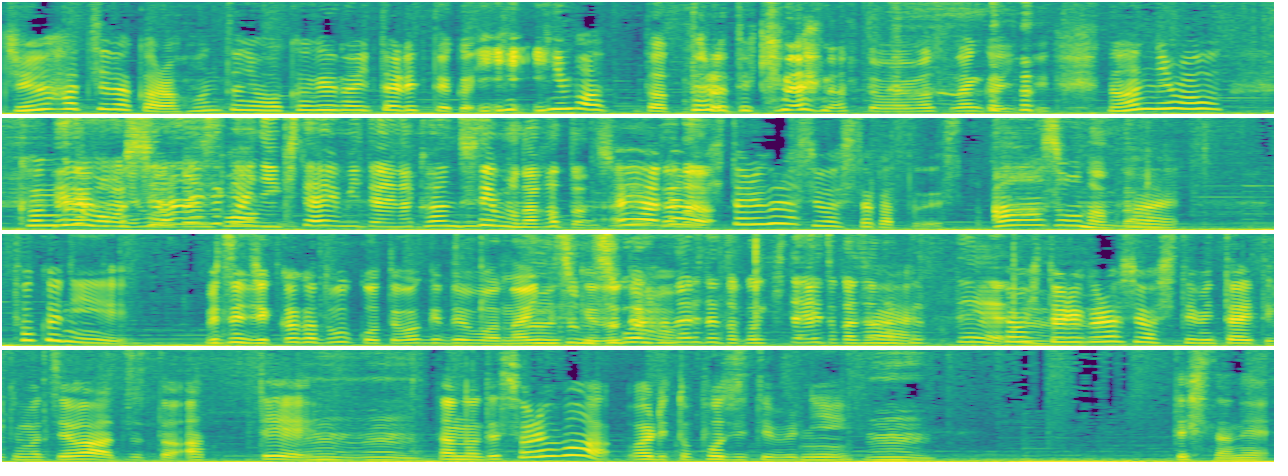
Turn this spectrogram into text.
18だから本当に若気の至りっていうかい今だったらできないなって思います。なんかい 何にも考えずにえでも知らない世界に本行きたいみたいな感じでもなかったんです当にポンあいやでも一人暮らしはしたかったです。ああそうなんだ、はい。特に別に実家がどうこうってわけではないんですけど、すごい離れたとこ行きたいとかじゃなくって、でも一人暮らしはしてみたいって気持ちはずっとあって、うんうん。なのでそれは割とポジティブにうん。でしたね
